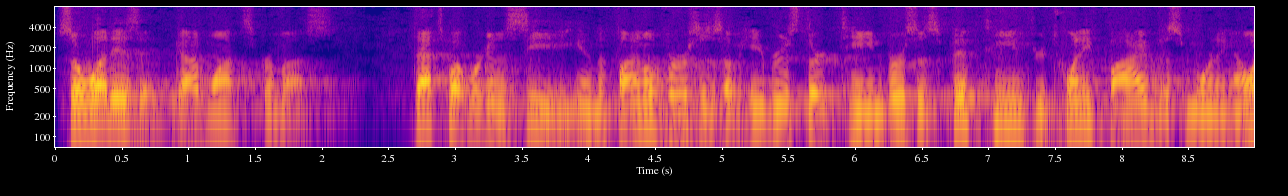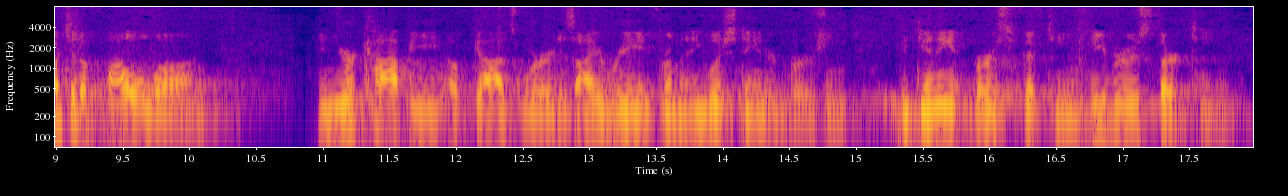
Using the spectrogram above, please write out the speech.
So what is it God wants from us? That's what we're going to see in the final verses of Hebrews 13, verses 15 through 25 this morning. I want you to follow along in your copy of God's Word as I read from the English Standard Version, beginning at verse 15, Hebrews 13.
